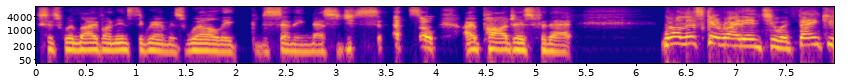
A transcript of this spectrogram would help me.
since we're live on Instagram as well, they could be sending messages. so I apologize for that. Well, let's get right into it. Thank you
